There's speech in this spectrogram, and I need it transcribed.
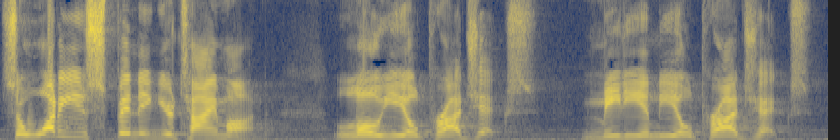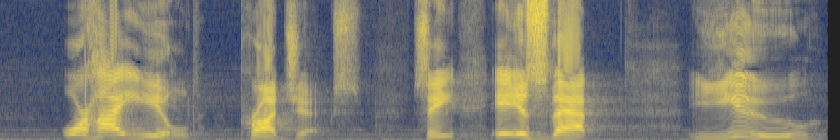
So, what are you spending your time on? Low yield projects, medium yield projects, or high yield projects? See, is that you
